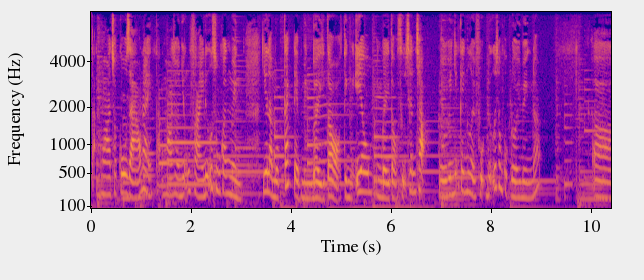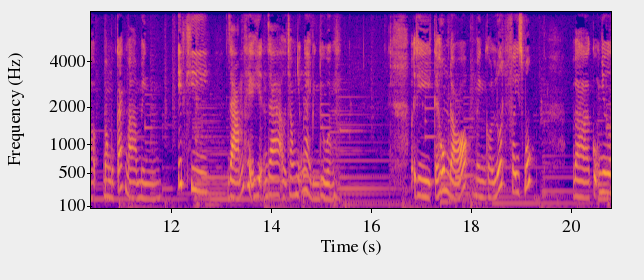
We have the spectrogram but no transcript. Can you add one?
Tặng hoa cho cô giáo này, tặng hoa cho những phái nữ xung quanh mình. Như là một cách để mình bày tỏ tình yêu, mình bày tỏ sự trân trọng Đối với những cái người phụ nữ trong cuộc đời mình đó. À, Bằng một cách mà mình ít khi dám thể hiện ra ở trong những ngày bình thường. Vậy thì cái hôm đó mình có lướt facebook và cũng như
